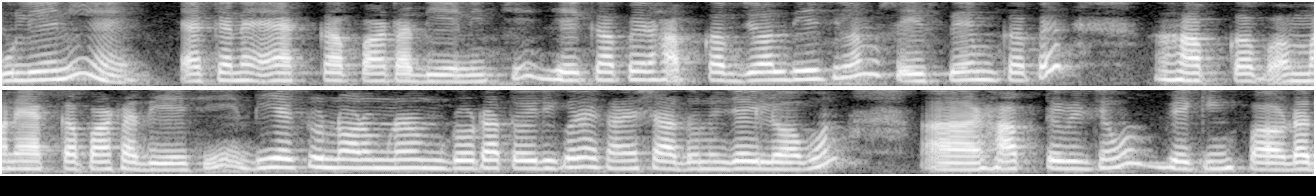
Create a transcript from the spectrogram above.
গুলিয়ে নিয়ে এখানে এক কাপ আটা দিয়ে নিচ্ছি। যে কাপের হাফ কাপ জল দিয়েছিলাম, সেই সেম কাপের হাফ কাপ মানে এক কাপ আটা দিয়েছি। দিয়ে একটু নরম নরম ডোটা তৈরি করে এখানে স্বাদ অনুযায়ী লবণ আর হাফ টেবিল চামচ বেকিং পাউডার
